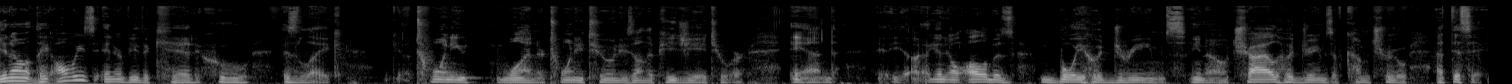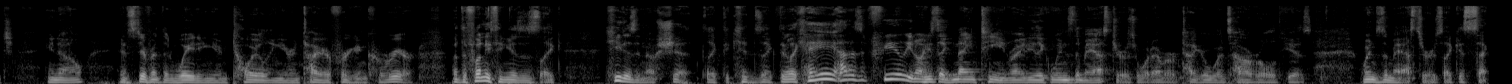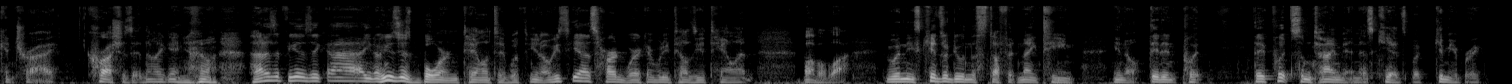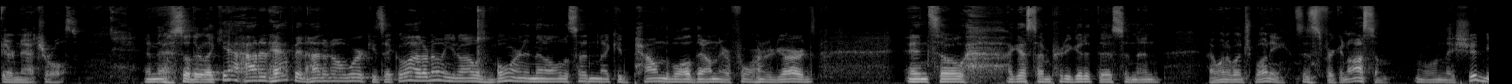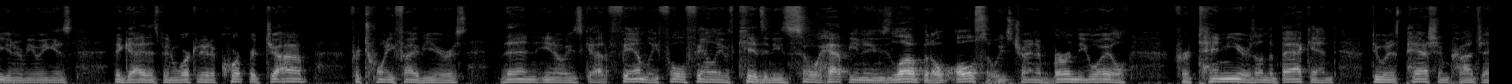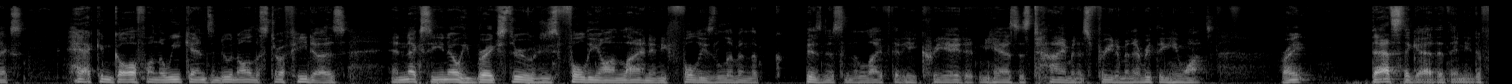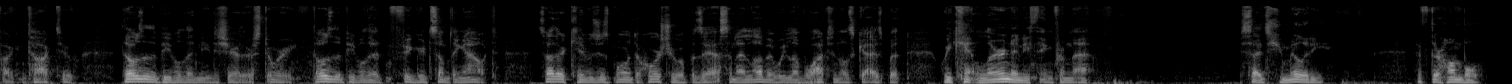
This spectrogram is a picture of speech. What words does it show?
You know, they always interview the kid who is like 21 or 22 and he's on the PGA tour and you know all of his boyhood dreams, you know, childhood dreams have come true at this age, you know. It's different than waiting and toiling your entire friggin' career. But the funny thing is is like he doesn't know shit. Like the kids, like they're like, "Hey, how does it feel?" You know, he's like 19, right? He like wins the Masters or whatever. Tiger Woods, however old he is, wins the Masters like his second try, crushes it. And they're like, you know, how does it feel? He's like, ah, you know, he's just born talented with, you know, he's yeah, it's hard work. Everybody tells you talent, blah blah blah. When these kids are doing this stuff at 19, you know, they didn't put, they put some time in as kids, but give me a break. They're naturals. And so they're like, yeah, how did it happen? How did it all work? He's like, well, I don't know. You know, I was born, and then all of a sudden I could pound the ball down there 400 yards. And so I guess I'm pretty good at this. And then I won a bunch of money. This is freaking awesome. When they should be interviewing is the guy that's been working at a corporate job for 25 years. Then, you know, he's got a family, full family with kids, and he's so happy and he's loved, but also he's trying to burn the oil for 10 years on the back end doing his passion projects hacking golf on the weekends and doing all the stuff he does. And next thing you know, he breaks through and he's fully online and he fully is living the business and the life that he created. And he has his time and his freedom and everything he wants. Right? That's the guy that they need to fucking talk to. Those are the people that need to share their story. Those are the people that figured something out. This other kid was just born with a horseshoe up his ass, and I love it. We love watching those guys, but we can't learn anything from that besides humility if they're humble.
